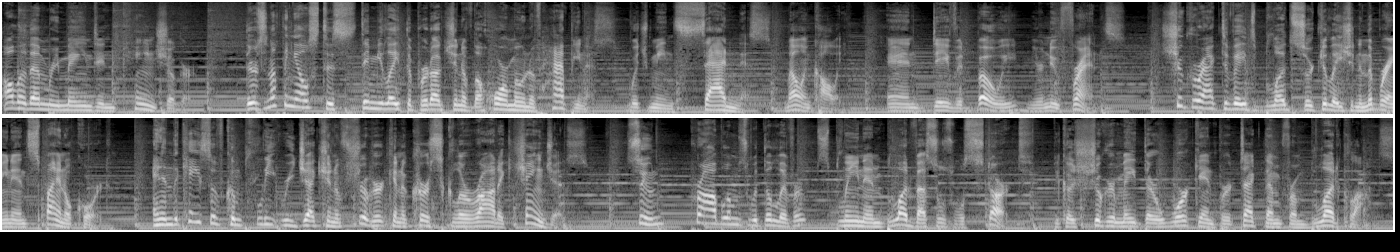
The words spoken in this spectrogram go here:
All of them remained in cane sugar. There's nothing else to stimulate the production of the hormone of happiness, which means sadness, melancholy, and David Bowie, your new friends. Sugar activates blood circulation in the brain and spinal cord, and in the case of complete rejection of sugar can occur sclerotic changes. Soon, problems with the liver, spleen, and blood vessels will start because sugar made their work and protect them from blood clots.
